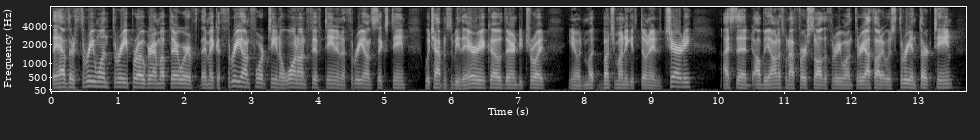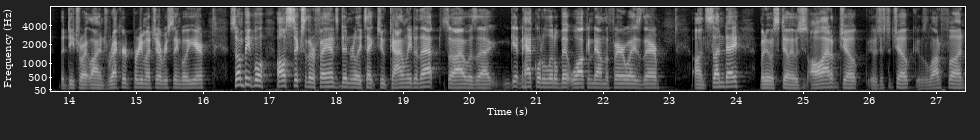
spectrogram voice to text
They have their 313 program up there where if they make a 3 on 14, a 1 on 15, and a 3 on 16, which happens to be the area code there in Detroit, you know, a bunch of money gets donated to charity. I said, I'll be honest, when I first saw the 313, I thought it was 3 and 13, the Detroit Lions record pretty much every single year. Some people, all six of their fans, didn't really take too kindly to that. So I was uh, getting heckled a little bit walking down the fairways there on Sunday but it was still it was just all out of joke. It was just a joke. It was a lot of fun.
